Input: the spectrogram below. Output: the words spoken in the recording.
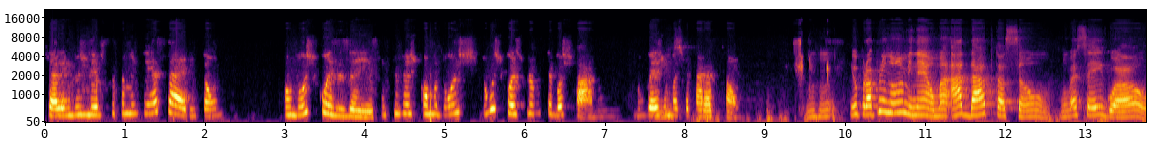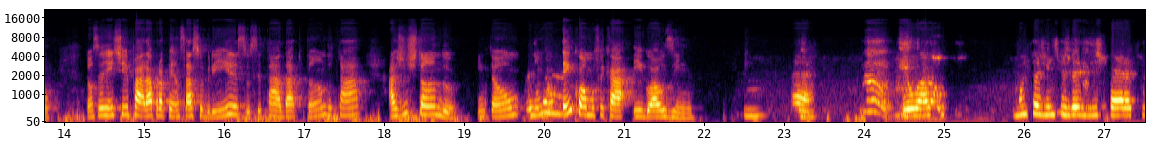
Que além dos livros, você também tem a série. Então, são duas coisas aí. Eu sempre vejo como duas, duas coisas para você gostar. Não, não vejo Isso. uma separação. Uhum. E o próprio nome, né? Uma adaptação, não vai ser igual. Então, se a gente parar para pensar sobre isso, se está adaptando, está ajustando. Então, não é. tem como ficar igualzinho. É. Não, Eu acho que muita gente às vezes espera que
